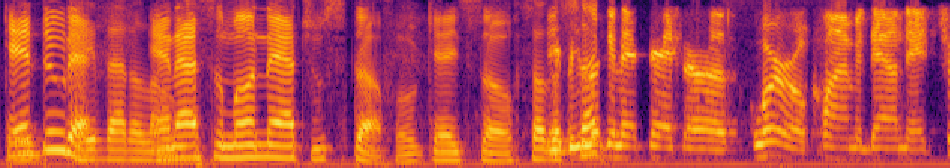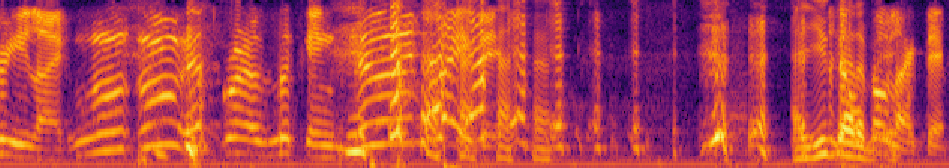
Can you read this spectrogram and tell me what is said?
Can't do that. leave that alone. And that's some unnatural stuff. Okay. So. so They be sec- looking at that uh, squirrel climbing down that tree like, mm-mm, that squirrel's looking good, baby. and you Don't got go to like that.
